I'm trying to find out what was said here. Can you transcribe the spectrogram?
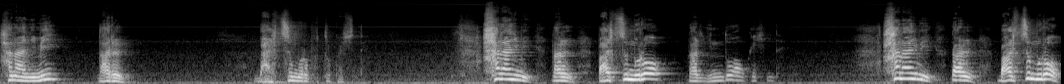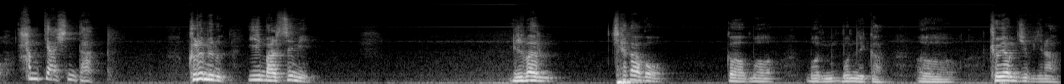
하나님이 나를 말씀으로 붙들고 계신다. 하나님이 나를 말씀으로 나를 인도하고 계신다. 하나님이 나를 말씀으로 함께 하신다. 그러면은 이 말씀이 일반 책하고 그 뭐 뭐, 뭡니까 어 교양집이나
